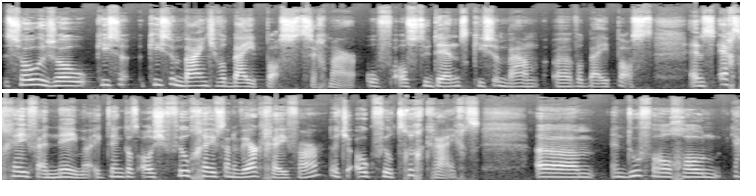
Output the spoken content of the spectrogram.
sowieso kiezen kies een baantje wat bij je past, zeg maar. Of als student kies een baan uh, wat bij je past. En het is echt geven en nemen. Ik denk dat als je veel geeft aan een werkgever, dat je ook veel terugkrijgt. Um, en doe vooral gewoon ja,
